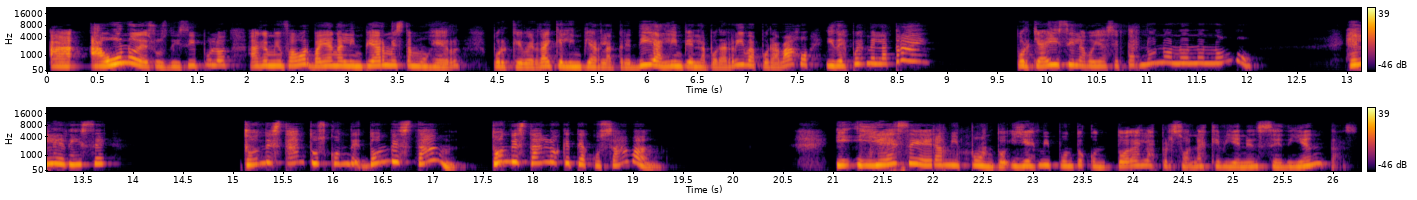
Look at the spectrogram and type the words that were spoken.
a, a, uno de sus discípulos, háganme un favor, vayan a limpiarme esta mujer, porque verdad hay que limpiarla tres días, limpienla por arriba, por abajo y después me la traen, porque ahí sí la voy a aceptar. No, no, no, no, no. Él le dice, ¿dónde están tus condes? ¿Dónde están? ¿Dónde están los que te acusaban? Y, ese era mi punto y es mi punto con todas las personas que vienen sedientas.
